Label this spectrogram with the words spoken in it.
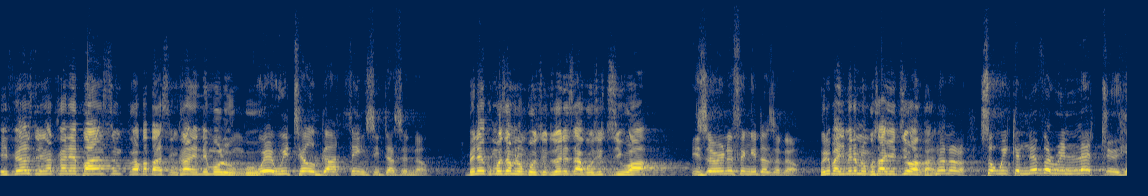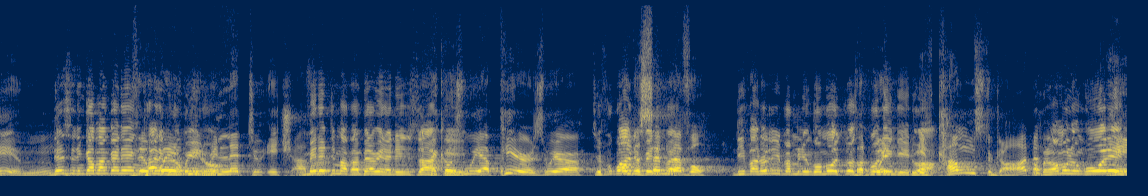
Ifenso tingakhale pansi nkukaba basi nkhani ndi mulungu. Where we tell God things he doesn't know. Mene kumuza mulungu zinthu zoti sakuzidziwa Is there anything he doesn't know? kuti pa chimene mulungu sachidziwa ngati? No, no, no. So we can never relate to him the way we relate to each other. timakambira wina ndi Because we are peers, we are on the same level. ndifa ndoti tili pa mlingo umodzi tonse But when it comes to God, pamene wa mulungu He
